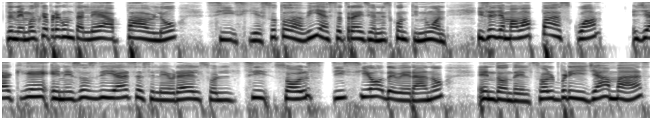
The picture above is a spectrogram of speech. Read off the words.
Tenemos que preguntarle a Pablo si, si esto todavía, estas tradiciones continúan. Y se llamaba Pascua ya que en esos días se celebra el solci- solsticio de verano, en donde el sol brilla más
